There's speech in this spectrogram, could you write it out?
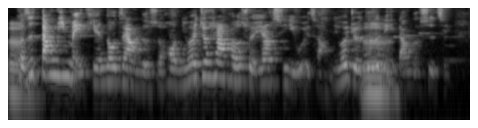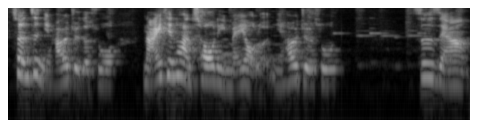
嗯可是当你每天都这样的时候，你会就像喝水一样习以为常，你会觉得这是理嗯当的事情，甚至你还会觉得说哪一天突然抽离没有了，你还会觉得说这是怎样？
